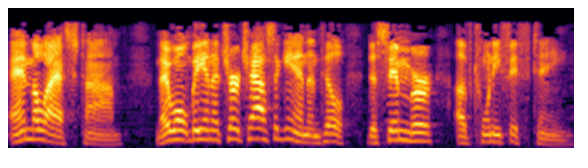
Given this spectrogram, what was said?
and the last time. They won't be in a church house again until December of 2015.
